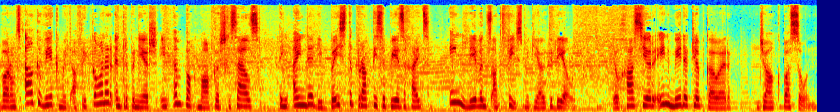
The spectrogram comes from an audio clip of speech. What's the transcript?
waar ons elke week met Afrikaner entrepreneurs en impakmakers gesels ten einde die beste praktiese besigheids- en lewensadvies met jou te deel. Jou gasheer en mede-klipkouer, Jacques Basson.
